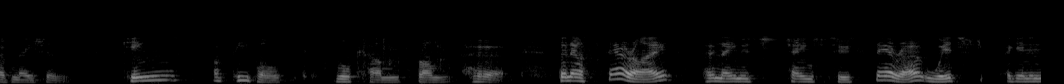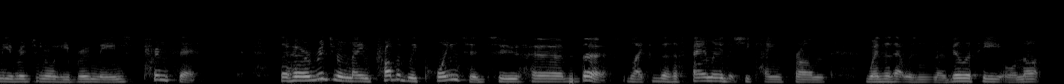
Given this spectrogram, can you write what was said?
of nations. Kings of people will come from her. So now Sarai, her name is changed to Sarah, which again in the original Hebrew means princess. So her original name probably pointed to her birth, like the, the family that she came from, whether that was nobility or not.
